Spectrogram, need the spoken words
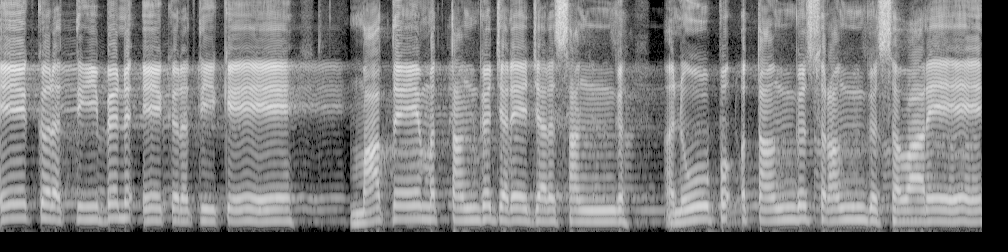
ਏਕ ਰਤੀ ਬਿਨ ਏਕ ਰਤੀ ਕੇ। ਮਾਤੇ ਮਤੰਗ ਜਰੇ ਜਰ ਸੰਗ, ਅਨੂਪ ਉਤੰਗ ਸਰੰਗ ਸਵਾਰੇ।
